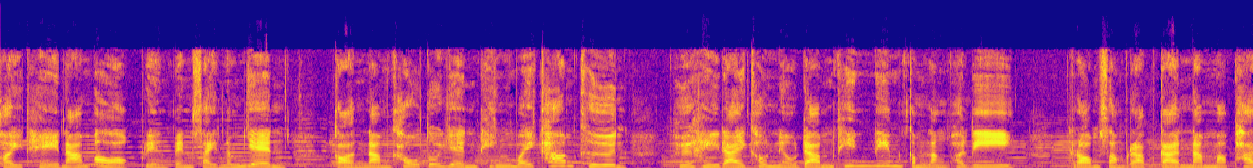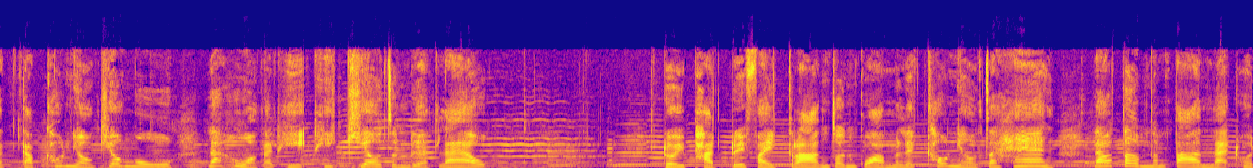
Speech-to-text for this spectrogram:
ค่อยเทน้ำออกเปลี่ยนเป็นใส่น้ำเย็น ก่อนนำเข้าตู้เย็นทิ้งไว้ข้ามคืน เพื่อให้ได้ข้าวเหนียวดำที่นิ่มกำลังพอดี พร้อมสำหรับการนำมาผัดกับข้าวเหนียวเคี่ยวงู และหัวกะทิที่เคี่ยวจนเดือดแล้ว โดยผัดด้วยไฟกลางจนกว่าเมล็ดข้าวเหนียวจะแห้ง แล้วเติมน้ำตาลและถั่ว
